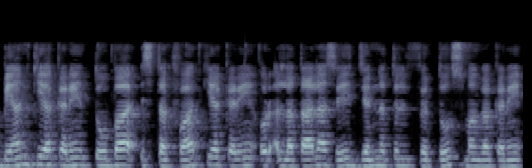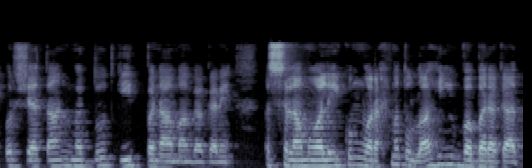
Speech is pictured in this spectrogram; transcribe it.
بیان کیا کریں، توبہ، استغفار کیا کریں اور اللہ تعالیٰ سے جنت الفردوس مانگا کریں اور شیطان مردود کی پناہ مانگا کریں۔ السلام علیکم ورحمۃ اللہ وبرکاتہ۔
